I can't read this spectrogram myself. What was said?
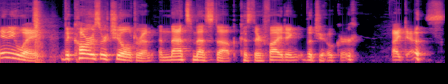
Anyway, the cars are children, and that's messed up because they're fighting the Joker, I guess.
